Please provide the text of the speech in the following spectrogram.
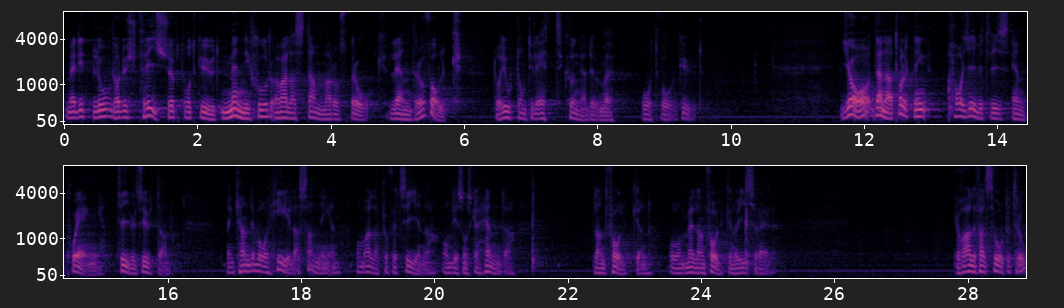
Med ditt blod har du friköpt åt Gud människor av alla stammar och språk, länder och folk. Du har gjort dem till ett kungadöme åt vår Gud. Ja, denna tolkning har givetvis en poäng, tvivelsutan. Men kan det vara hela sanningen om alla profetierna om det som ska hända bland folken och mellan folken och Israel? Jag har i alla fall svårt att tro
